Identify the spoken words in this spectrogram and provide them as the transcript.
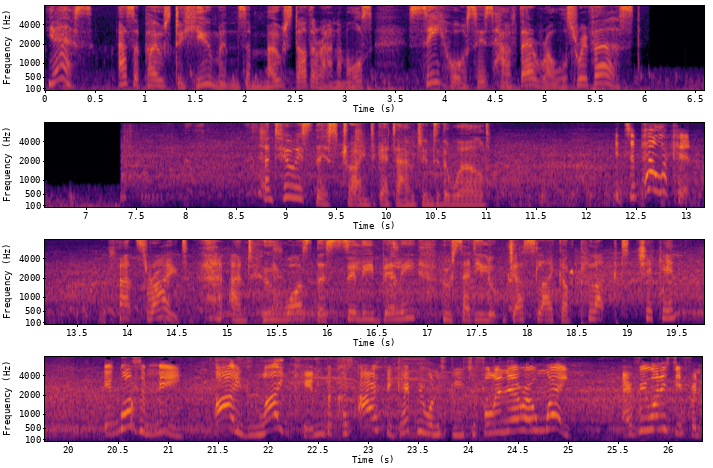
Yes, as opposed to humans and most other animals, seahorses have their roles reversed. And who is this trying to get out into the world? It's a pelican. That's right. And who was the silly Billy who said he looked just like a plucked chicken? It wasn't me. I like him because I think everyone is beautiful in their own way. Everyone is different,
